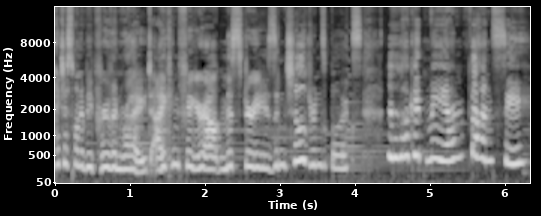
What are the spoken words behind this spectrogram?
I just want to be proven right. I can figure out mysteries in children's books. Look at me, I'm fancy.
